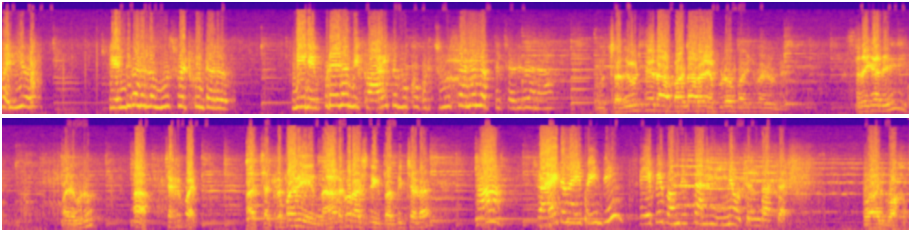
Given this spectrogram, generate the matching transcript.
అయ్యో ఎందుకనలో మూసి పెట్టుకుంటారు? నేను ఎప్పుడైనా మీ కాగితం ముక్క ఒకటి చూసానా లేకపోతే చదివానా? నువ్వు చదివితే నా బండారం ఎప్పుడో బయటపడి ఉండేది. సరే కానీ మరి ఎవరు ఆ, చక్రపాణి. ఆ చక్రపాణి నాటకం రాసి నీకు పంపించాడా? ఆ, రాయటం అయిపోయింది. రేపే పంపిస్తాను నిన్నే ఉత్తరం రాశారు. వాడి మొహం.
